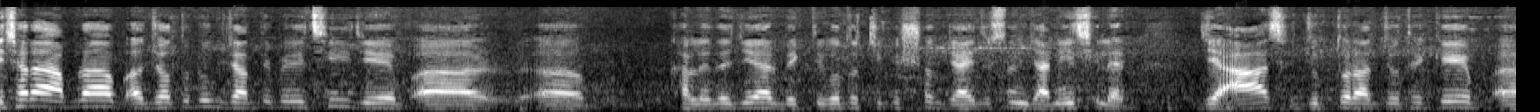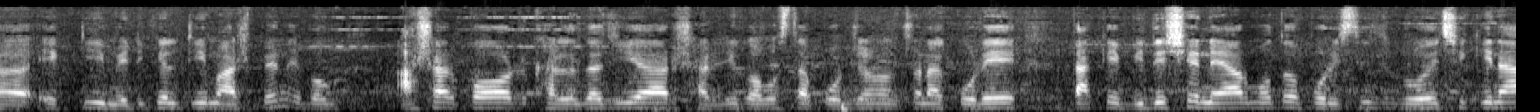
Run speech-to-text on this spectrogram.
এছাড়া আমরা যতটুকু জানতে পেরেছি যে খালেদা জিয়ার ব্যক্তিগত চিকিৎসক জাহিদ হোসেন জানিয়েছিলেন যে আজ যুক্তরাজ্য থেকে একটি মেডিকেল টিম আসবেন এবং আসার পর খালেদা জিয়ার শারীরিক অবস্থা পর্যালোচনা করে তাকে বিদেশে নেওয়ার মতো পরিস্থিতি রয়েছে কিনা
